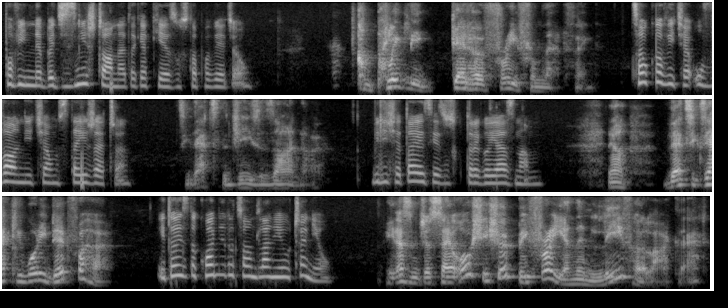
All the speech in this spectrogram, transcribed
powinny być zniszczone, tak jak Jezus to powiedział. Completely get her free from that thing. Całkowicie uwolnić ją z tej rzeczy. See, that's the Jesus I know. Widzicie, to jest Jezus, którego ja znam. Now, that's exactly what he did for her. I to jest dokładnie to, co on dla niej uczynił. He doesn't just say, oh, she should be free and then leave her like that.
